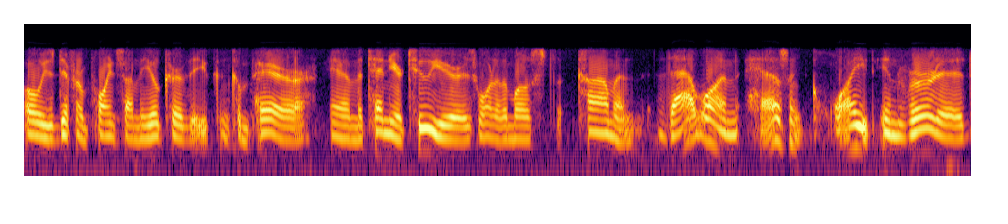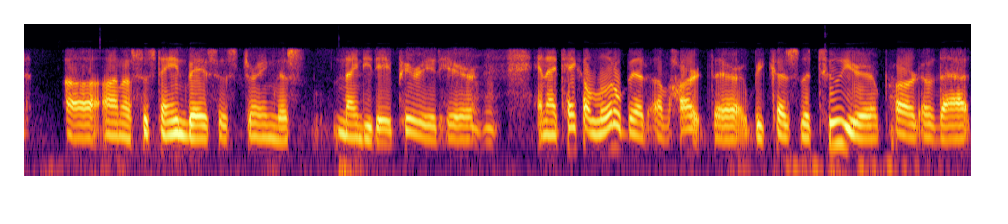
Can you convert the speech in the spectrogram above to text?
always different points on the yield curve that you can compare. And the 10 year, two year is one of the most common. That one hasn't quite inverted uh, on a sustained basis during this 90 day period here. Mm-hmm. And I take a little bit of heart there because the two year part of that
